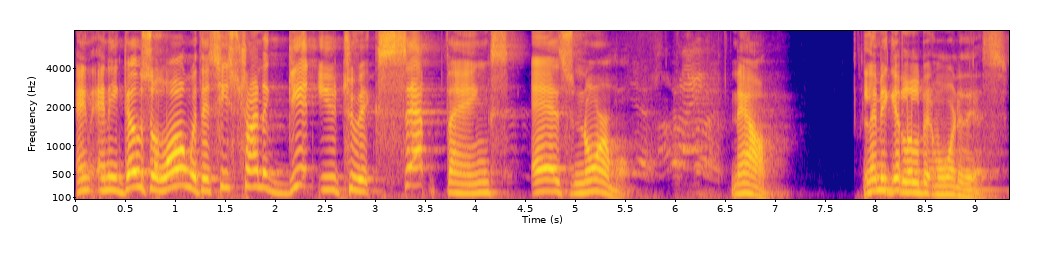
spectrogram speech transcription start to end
and, and he goes along with this, he's trying to get you to accept things as normal. Now, let me get a little bit more into this.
